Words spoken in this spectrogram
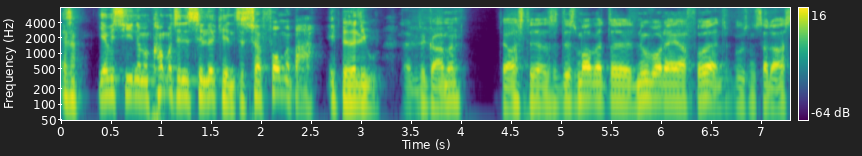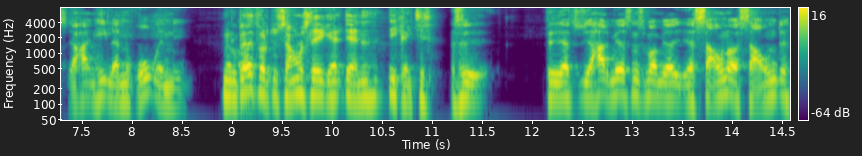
altså, jeg vil sige, når man kommer til den selverkendelse, så får man bare et bedre liv. Ja, det gør man. Det er også det. Altså, det er som om, at øh, nu hvor det er, jeg har fået antibussen, så er det også, jeg har en helt anden ro indeni. Men er du glad for, at du savner slet ikke alt det andet? Ikke rigtigt. Altså, det, jeg, jeg har det mere sådan, som om, jeg, jeg savner at savne det.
